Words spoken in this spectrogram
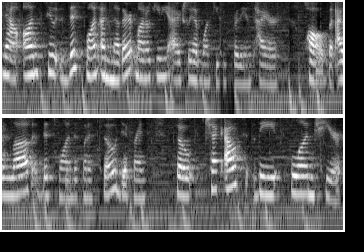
Now on to this one, another monokini. I actually have one pieces for the entire haul, but I love this one. This one is so different. So check out the plunge here.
